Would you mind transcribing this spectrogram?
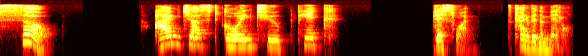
So I'm just going to pick this one. It's kind of in the middle.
